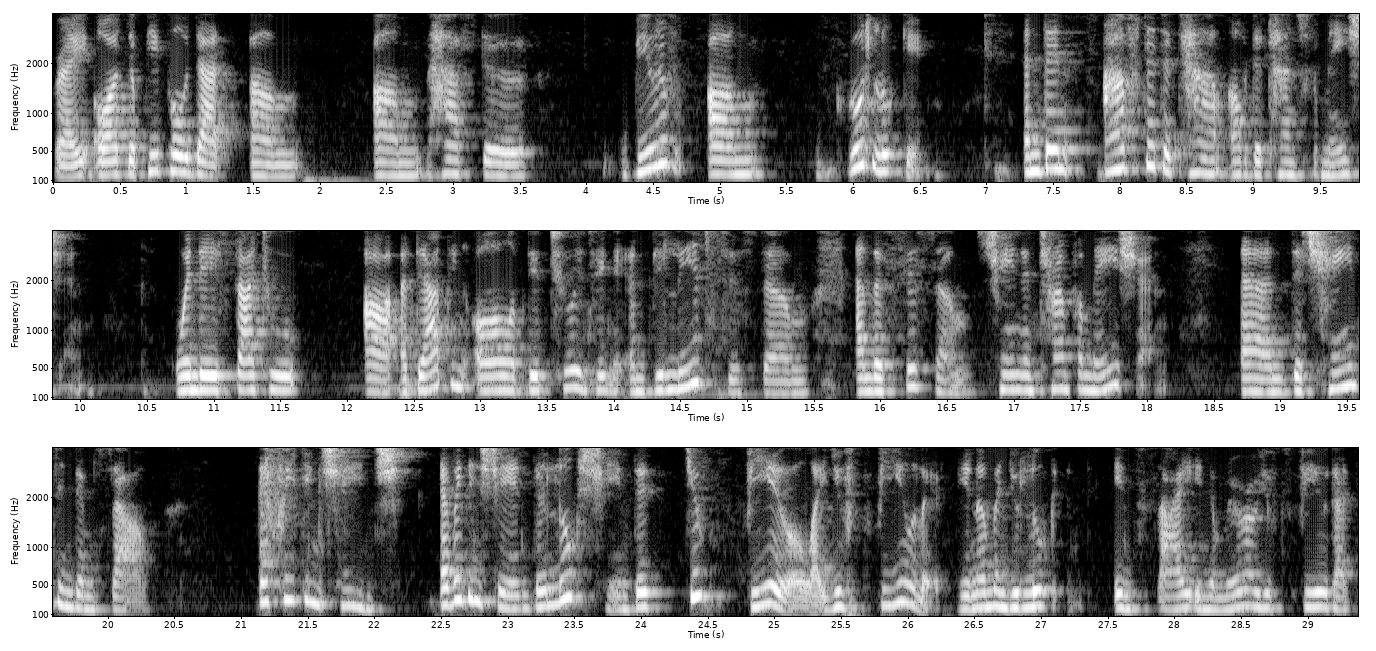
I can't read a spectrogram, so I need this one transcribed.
right? Or the people that um, um, have the beautiful, um, good looking. And then after the time of the transformation, when they start to uh, adapting all of the tools and belief system and the system change and transformation and the changing themselves, everything change. Everything change. They look change. They, you feel like you feel it. You know, when you look inside in the mirror, you feel that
